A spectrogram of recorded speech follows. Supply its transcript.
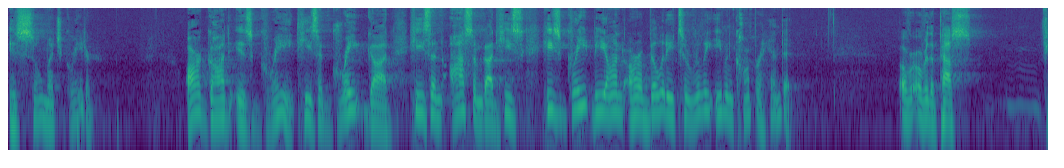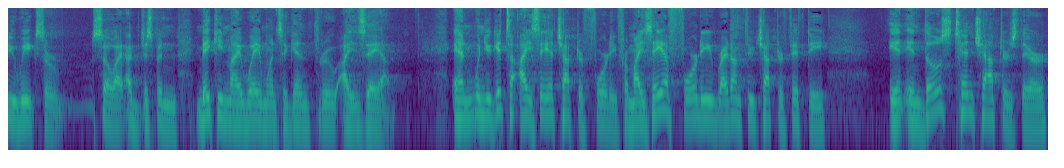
is so much greater. Our God is great. He's a great God. He's an awesome God. He's, he's great beyond our ability to really even comprehend it. Over, over the past few weeks or so, I, I've just been making my way once again through Isaiah. And when you get to Isaiah chapter 40, from Isaiah 40 right on through chapter 50, in, in those 10 chapters there,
